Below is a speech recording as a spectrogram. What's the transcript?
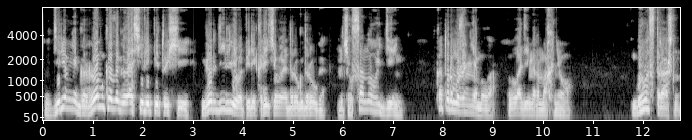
В деревне громко заголосили петухи, горделиво перекрикивая друг друга. Начался новый день, в котором уже не было Владимира Махнева. Было страшно.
